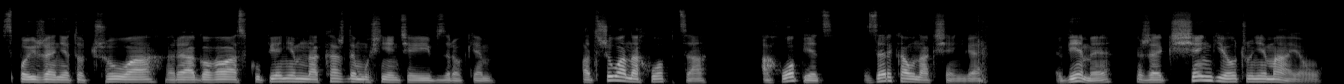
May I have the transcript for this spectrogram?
Spojrzenie to czuła, reagowała skupieniem na każde muśnięcie jej wzrokiem. Patrzyła na chłopca, a chłopiec zerkał na księgę. Wiemy, że księgi oczu nie mają.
